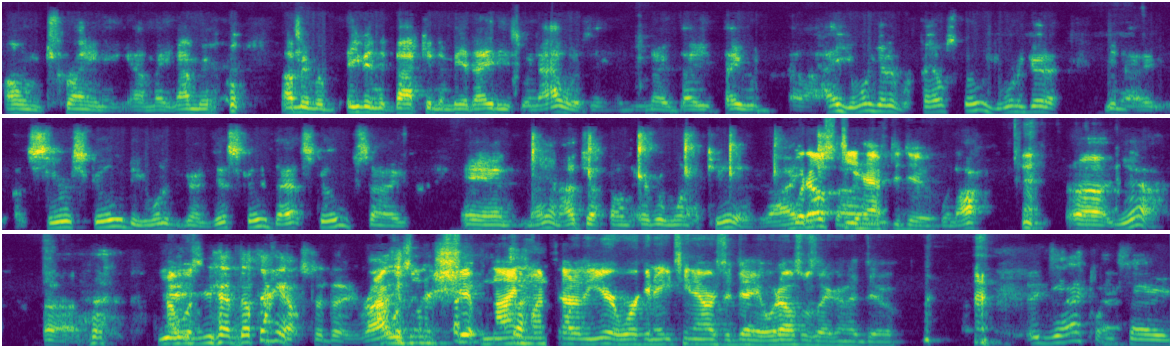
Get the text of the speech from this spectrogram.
on training. I mean, I mean, I remember even back in the mid '80s when I was in, you know, they they would, uh, hey, you want to go to Rafael school? You want to go to, you know, a SERE school? Do you want to go to this school, that school? So, and man, I jumped on every one I could. Right. What else so, do you have to do? When I, uh, yeah. Uh, you, was, you have nothing else to do, right? I was on a ship nine months out of the year working 18 hours a day. What else was I going to do? exactly. So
